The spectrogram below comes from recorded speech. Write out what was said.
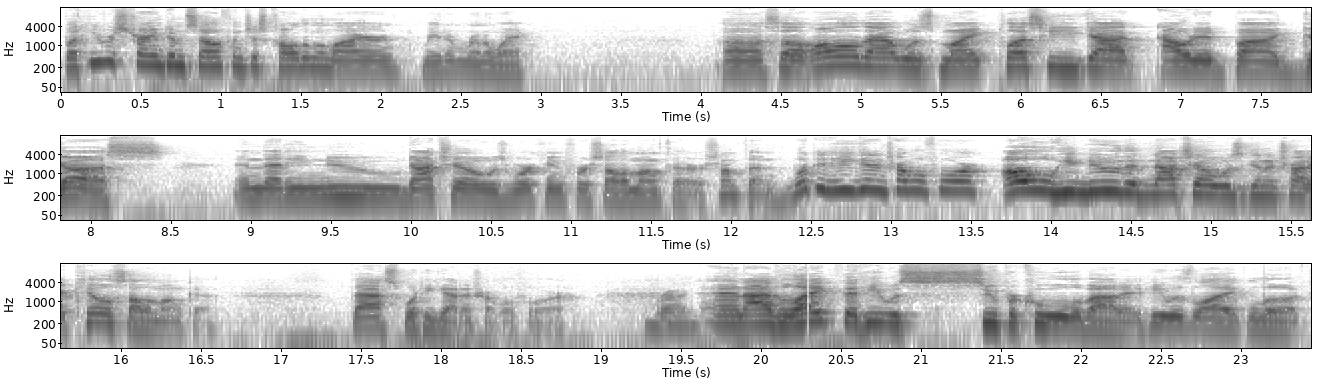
but he restrained himself and just called him a liar and made him run away. Uh, so all that was Mike. Plus, he got outed by Gus, and that he knew Nacho was working for Salamanca or something. What did he get in trouble for? Oh, he knew that Nacho was going to try to kill Salamanca. That's what he got in trouble for. Right. And I like that he was super cool about it. He was like, "Look,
